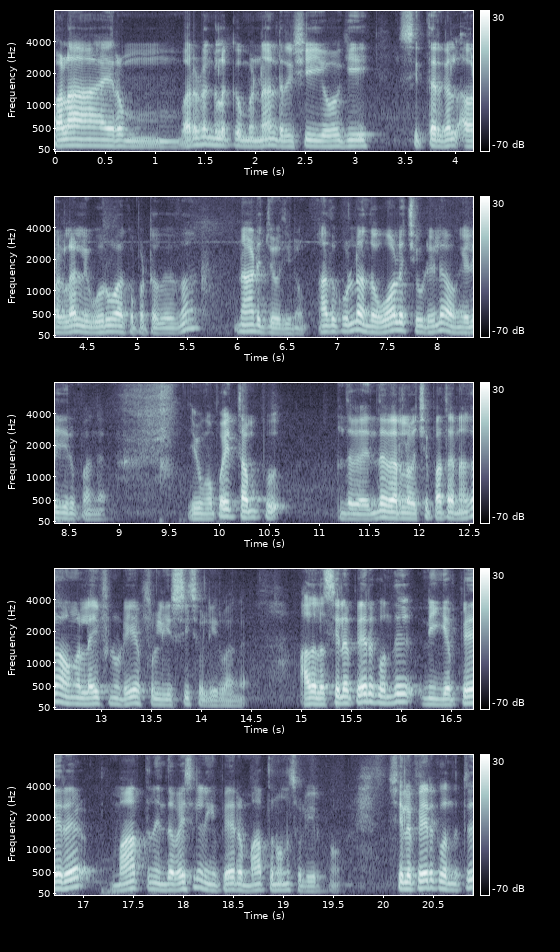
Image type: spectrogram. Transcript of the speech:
பல ஆயிரம் வருடங்களுக்கு முன்னால் ரிஷி யோகி சித்தர்கள் அவர்களால் உருவாக்கப்பட்டது தான் நாடு ஜோதிடம். அதுக்குள்ளே அந்த ஓலைச்சுவடியில் அவங்க எழுதியிருப்பாங்க. இவங்க போய் தம்பு இந்த இந்த விரலை வச்சு பார்த்தோன்னாக்கா அவங்க லைஃபினுடைய ஃபுல் ஹிஸ்ட்ரி சொல்லிடுவாங்க அதில் சில பேருக்கு வந்து நீங்கள் பேரை மாற்றணும் இந்த வயசில் நீங்கள் பேரை மாற்றணும்னு சொல்லியிருக்கோம் சில பேருக்கு வந்துட்டு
